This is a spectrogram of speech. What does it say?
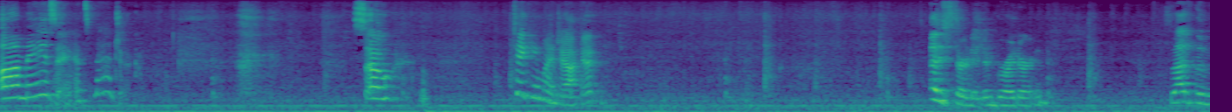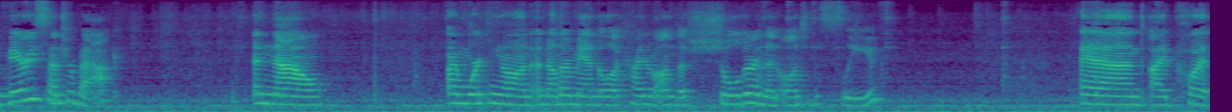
Amazing, it's magic. So, taking my jacket, I started embroidering. So that's the very center back. And now I'm working on another mandala kind of on the shoulder and then onto the sleeve. And I put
